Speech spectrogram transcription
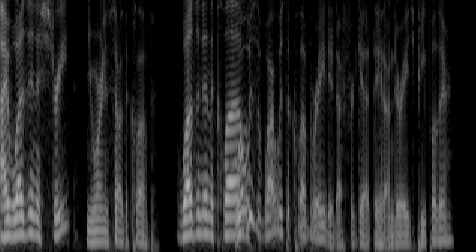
I was in a street, You weren't inside the club. wasn't in the club. what was the? Why was the club raided? I forget. They had underage people there.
